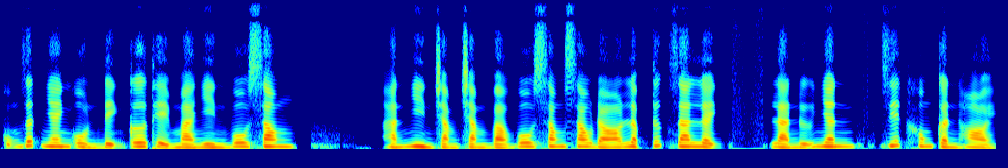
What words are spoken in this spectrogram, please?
cũng rất nhanh ổn định cơ thể mà nhìn vô song. Hắn nhìn chằm chằm vào vô song sau đó lập tức ra lệnh. Là nữ nhân, giết không cần hỏi.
